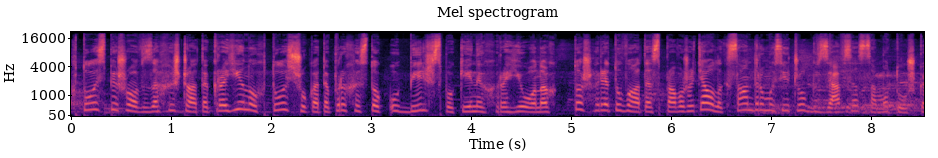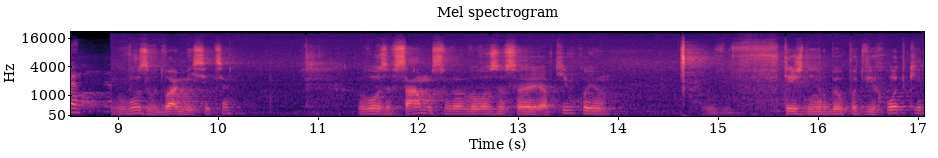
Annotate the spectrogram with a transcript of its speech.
Хтось пішов захищати країну, хтось шукати прихисток у більш спокійних регіонах. Тож рятувати справу життя Олександр Мосійчук взявся самотужки. Вивозив два місяці. Вивозив сам, вивозив своєю автівкою. В тиждень робив по дві ходки.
